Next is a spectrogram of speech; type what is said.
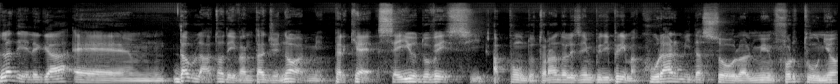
La delega è, da un lato ha dei vantaggi enormi, perché se io dovessi, appunto, tornando all'esempio di prima, curarmi da solo al mio infortunio,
